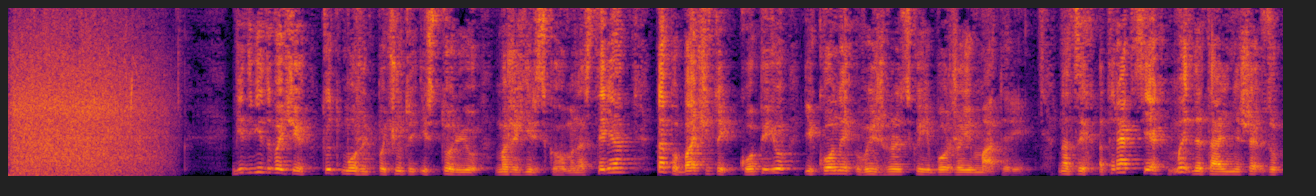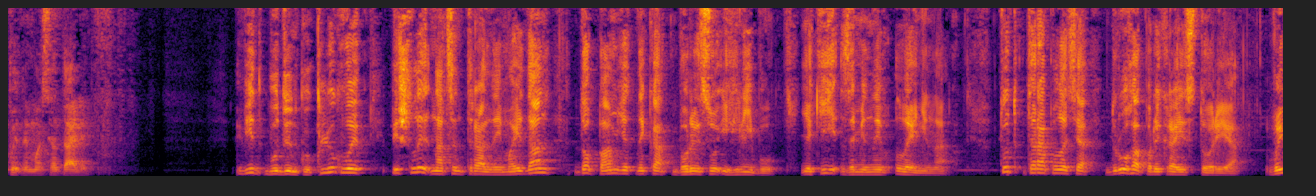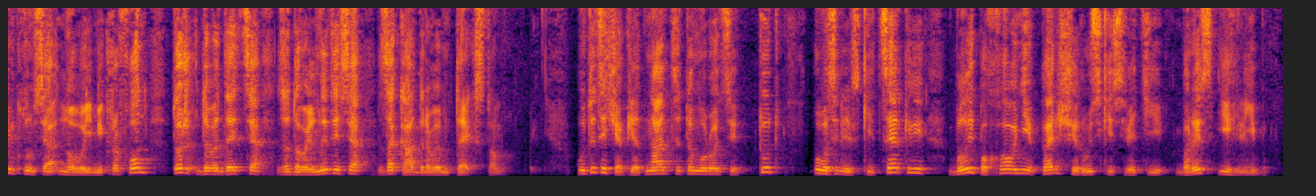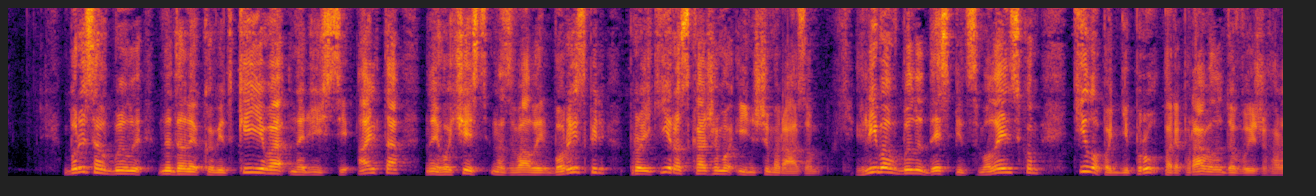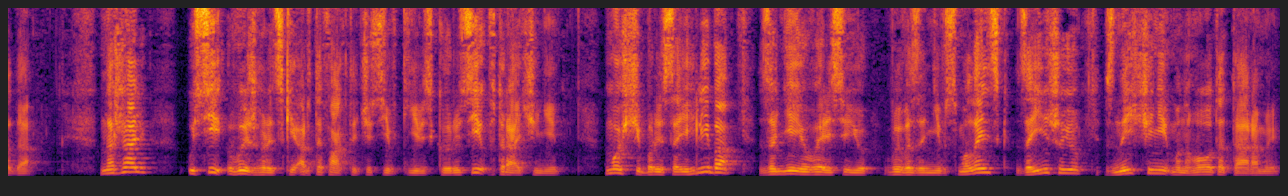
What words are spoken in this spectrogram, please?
Відвідувачі тут можуть почути історію Межигірського монастиря та побачити копію ікони Вишгородської Божої Матері. На цих атракціях ми детальніше зупинимося далі. Від будинку Клюкви пішли на центральний майдан до пам'ятника Борису і Глібу, який замінив Леніна. Тут трапилася друга прикра історія. Вимкнувся новий мікрофон, тож доведеться задовольнитися закадровим текстом. У 2015 році тут, у Василівській церкві, були поховані перші руські святі Борис і Гліб. Бориса вбили недалеко від Києва на річці Альта. На його честь назвали Бориспіль, про який розкажемо іншим разом. Гліба вбили десь під Смоленськом, тіло по Дніпру переправили до Вишгорода. На жаль, усі вишгородські артефакти часів Київської Русі втрачені. Мощі Бориса і Гліба з однією версією вивезені в Смоленськ, за іншою знищені монголо-татарами.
